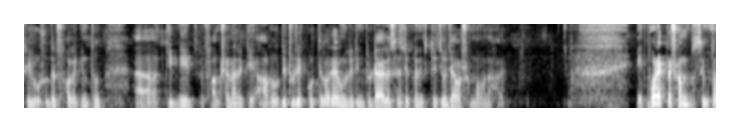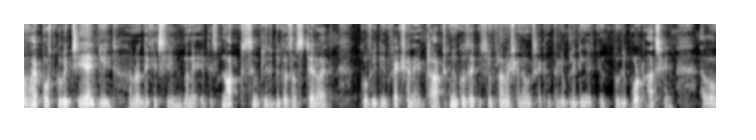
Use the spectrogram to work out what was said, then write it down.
সেই ওষুধের ফলে কিন্তু কিডনির ফাংশনালিটি আরও ডিটোরিয়েট করতে পারে এবং লিডিং টু ডায়ালিসিস রিকোয়ারিং স্টেজেও যাওয়ার সম্ভাবনা হয়। এরপর একটা সিমটম হয় পোস্ট কোভিড জেআই ব্লিড আমরা দেখেছি মানে it is not simply because of steroid COVID ইনফেকশনে গ্লাড মিউকোজায় কিছু ইনফ্লামেশন এবং সেখান থেকে ব্লিডিংয়ের কিন্তু রিপোর্ট আছে। এবং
